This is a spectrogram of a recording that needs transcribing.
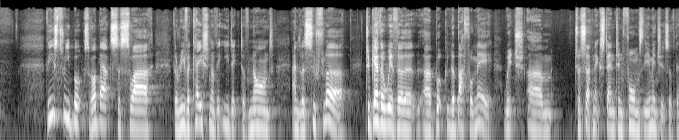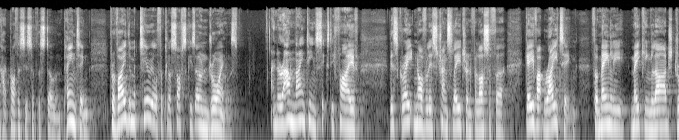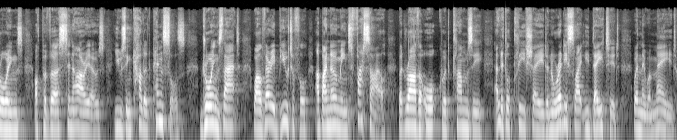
These three books, Robert ce soir, The Revocation of the Edict of Nantes, and Le Souffleur, together with the uh, book Le Baphomet, which um, to a certain extent informs the images of the hypothesis of the stolen painting, provide the material for Klossowski's own drawings. And around 1965, this great novelist, translator, and philosopher gave up writing for mainly making large drawings of perverse scenarios using colored pencils, drawings that, while very beautiful, are by no means facile, but rather awkward, clumsy, a little cliched, and already slightly dated when they were made.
